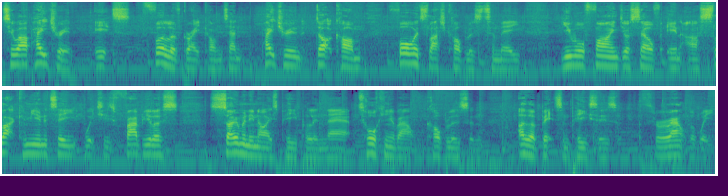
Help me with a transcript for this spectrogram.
to our Patreon? It's full of great content. Patreon.com forward slash cobblers to me. You will find yourself in our Slack community, which is fabulous. So many nice people in there talking about cobblers and other bits and pieces throughout the week.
